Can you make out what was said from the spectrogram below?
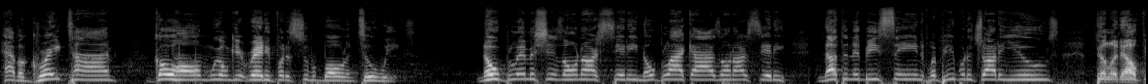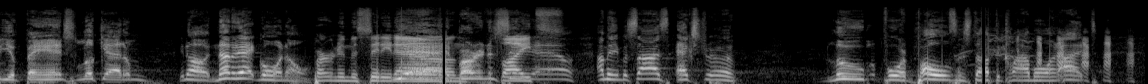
have a great time, go home. We're gonna get ready for the Super Bowl in two weeks. No blemishes on our city, no black eyes on our city, nothing to be seen for people to try to use. Philadelphia fans, look at them. You know, none of that going on. burning the city down. Yeah, burning the fights. city down. I mean, besides extra lube for poles and stuff to climb on, I,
